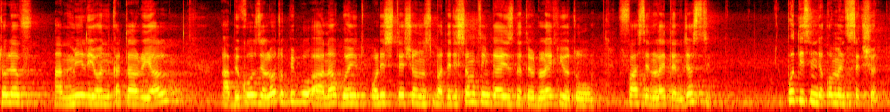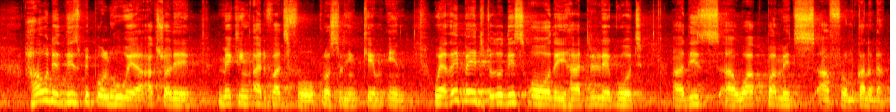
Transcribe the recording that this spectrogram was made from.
12 million Qatar riyal. Uh, because a lot of people are now going to police stations, but there is something, guys, that I would like you to first enlighten. Just put this in the comment section. How did these people who were actually making adverts for Crosslink came in? Were they paid to do this, or they had really got uh, these uh, work permits uh, from Canada?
